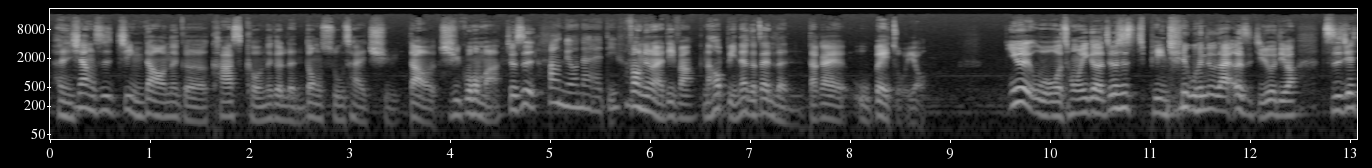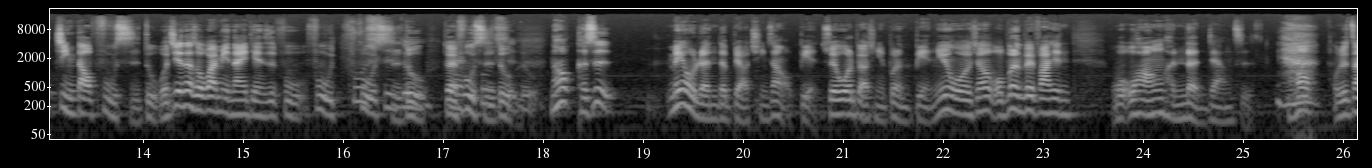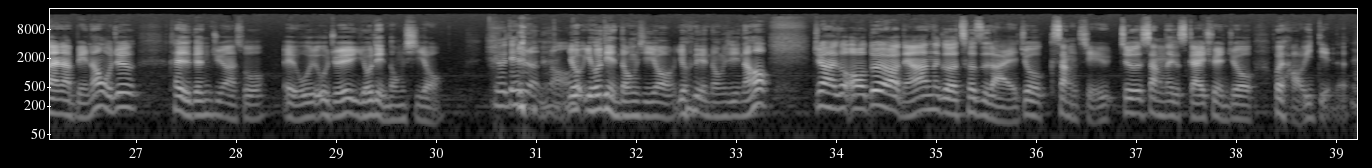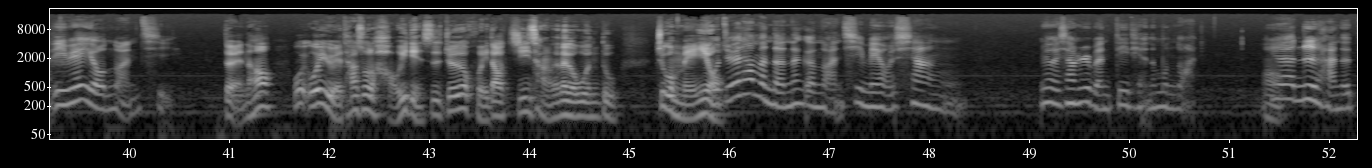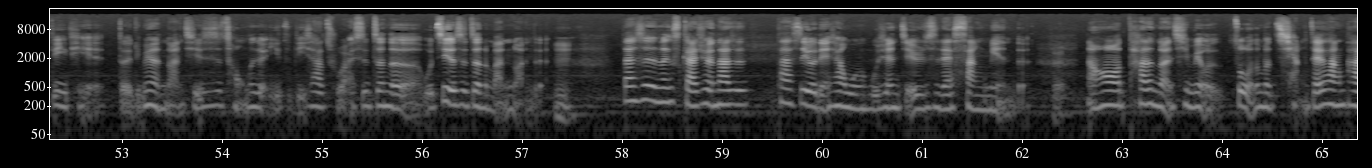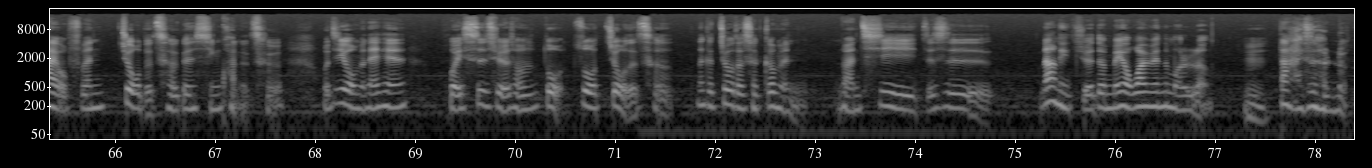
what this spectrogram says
很像是进到那个 Costco 那个冷冻蔬菜区，到去过吗？就是放牛奶的地方，放牛奶的地方，然后比那个再冷大概五倍左右。因为我我从一个就是平均温度在二十几度的地方，直接进到负十度。我记得那时候外面那一天是负负负十度，对，负十度。然后可是。没有人的表情上有变，所以我的表情也不能变，因为我想我不能被发现我我好像很冷这样子，然后我就站在那边，然后我就开始跟君雅说：“哎，我我觉得有点东西哦，有点冷哦，有有点东西哦，有点东西。”然后君雅说：“哦，对啊，等下那个车子来就上捷，就是上那个 Sky Train 就会好一点的，里面有暖气。”对，然后我我以为他说的好一点是就是回到机场的那个温度，结果没有。我觉得他们的那个暖气没有像。没有像日本地铁那么暖，因为日韩的地铁的里面的暖其实是从那个椅子底下出来，是真的，我记得是真的蛮暖的。嗯，但是那个 SkyTrain 它是它是有点像文湖线捷运是在上面的，对。然后它的暖气没有做那么强，加上它有分旧的车跟新款的车。我记得我们那天回市区的时候是坐坐旧的车，那个旧的车根本暖气只是让你觉得没有外面那么冷，嗯，但还是很冷。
